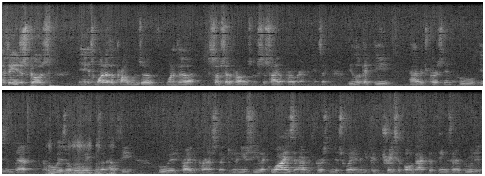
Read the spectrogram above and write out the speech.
I think it just goes. It's one of the problems of one of the subset of problems of societal programming. It's like you look at the average person who is in debt, who is overweight, who's unhealthy, who is probably depressed. Like, and then you see like why is the average person this way, and then you can trace it all back to things that are rooted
